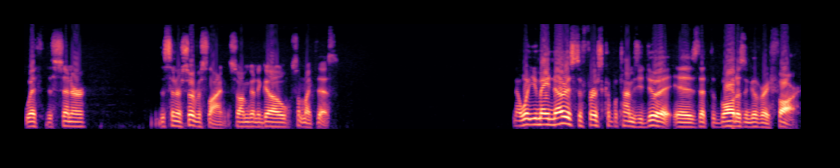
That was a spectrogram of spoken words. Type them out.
with the center, the center service line. So I'm going to go something like this. Now what you may notice the first couple times you do it is that the ball doesn't go very far.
